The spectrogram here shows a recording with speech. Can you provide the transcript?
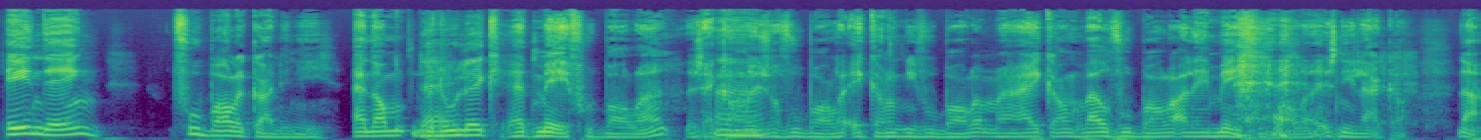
één ding. Voetballen kan hij niet. En dan nee. bedoel ik het meevoetballen. Dus hij kan -huh. dus wel voetballen. Ik kan ook niet voetballen. Maar hij kan wel voetballen. Alleen meevoetballen is niet lekker. Nou,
